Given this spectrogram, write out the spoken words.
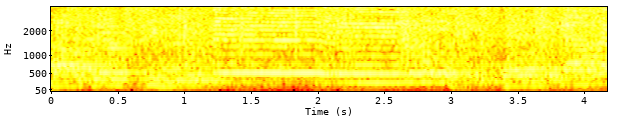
Ao o Rio Negro, é o canal.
